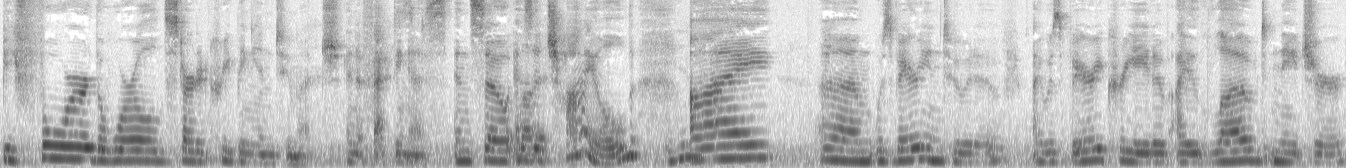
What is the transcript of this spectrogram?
before the world started creeping in too much and affecting us. And so, as Love a it. Mm-hmm. child, I um, was very intuitive. I was very creative. I loved nature.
